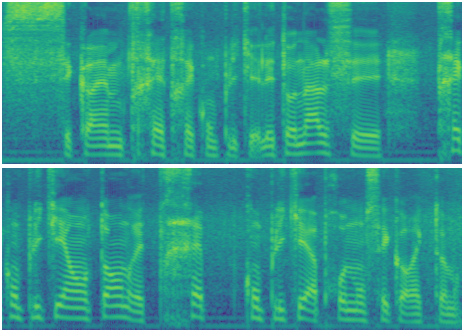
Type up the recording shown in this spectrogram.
c'est quand même très très compliqué. Les tonales, c'est très compliqué à entendre et très compliqué à prononcer correctement.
